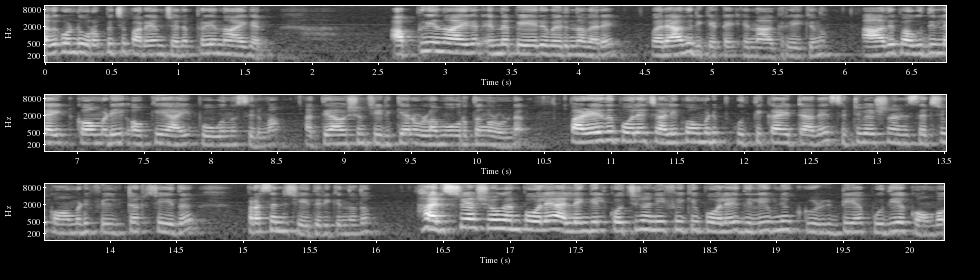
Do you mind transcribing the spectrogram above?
അതുകൊണ്ട് ഉറപ്പിച്ച് പറയാം ജനപ്രിയ നായകൻ അപ്രിയ നായകൻ എന്ന പേര് വരുന്നവരെ വരാതിരിക്കട്ടെ എന്ന് ആഗ്രഹിക്കുന്നു ആദ്യ പകുതി ലൈറ്റ് കോമഡി ഒക്കെ ആയി പോകുന്ന സിനിമ അത്യാവശ്യം ചിരിക്കാനുള്ള മുഹൂർത്തങ്ങളുണ്ട്. പഴയതുപോലെ ചളി കോമഡി കുത്തിക്കയറ്റാതെ സിറ്റുവേഷൻ അനുസരിച്ച് കോമഡി ഫിൽറ്റർ ചെയ്ത് പ്രസന്റ് ചെയ്തിരിക്കുന്നത് ഹരിശ്രീ അശോകൻ പോലെ അല്ലെങ്കിൽ കൊച്ചിൻ അനീഫയ്ക്ക് പോലെ ദിലീപിന് കിട്ടിയ പുതിയ കോംബോ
